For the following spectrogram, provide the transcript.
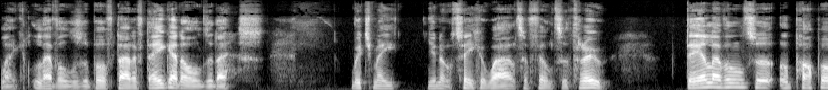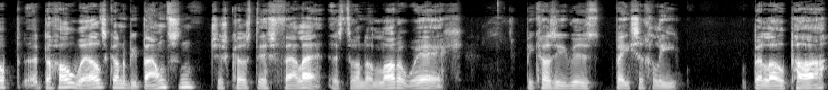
like levels above that. If they get older, this, which may you know, take a while to filter through. Their levels will, will pop up. The whole world's going to be bouncing just because this fella has done a lot of work because he was basically below par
